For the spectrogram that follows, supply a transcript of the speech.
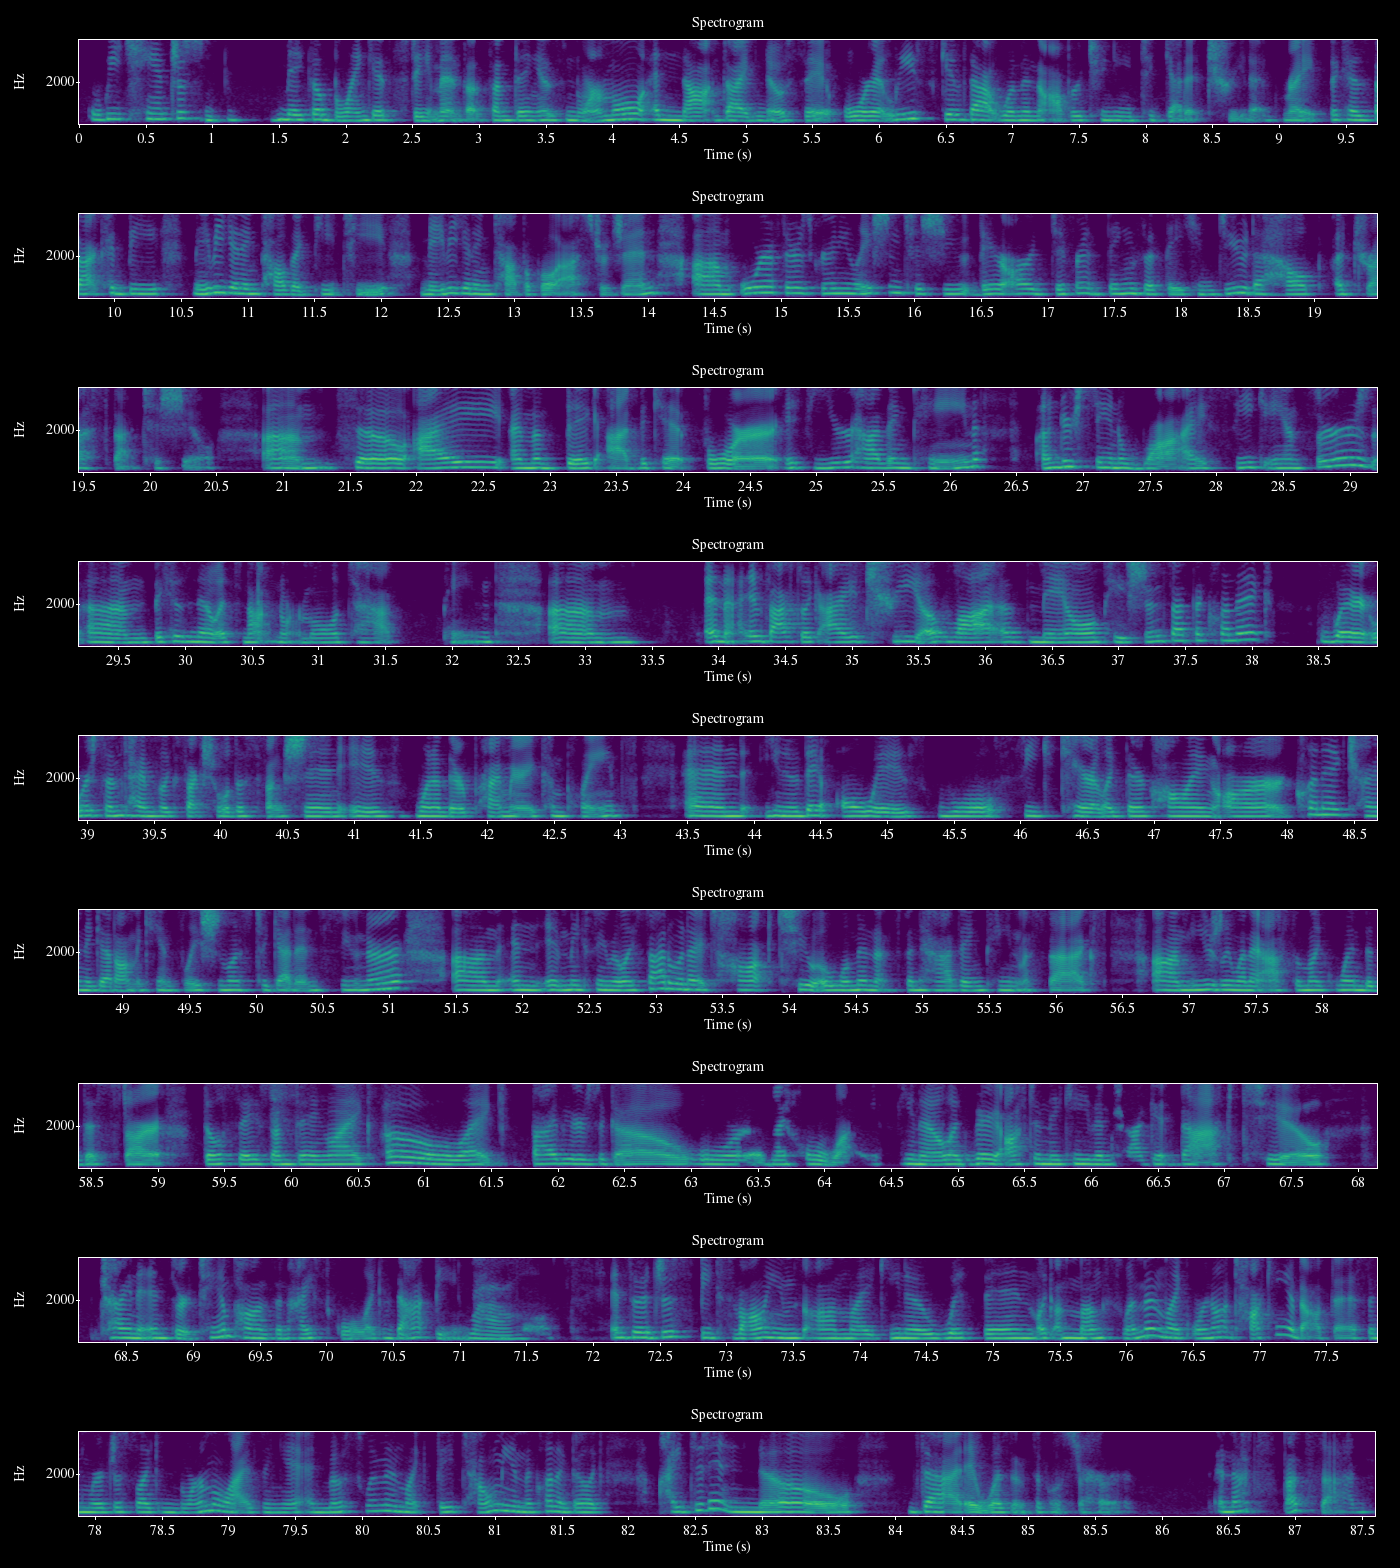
we can't just make a blanket statement that something is normal and not diagnose it, or at least give that woman the opportunity to get it treated, right? Because that could be maybe getting pelvic PT, maybe getting topical estrogen, um, or if there's granulation tissue, there are different things that they can do to help address that tissue. Um, so I am a big advocate for if you're having pain, understand why, seek answers, um, because no, it's not normal to have pain. Um, and in fact, like I treat a lot of male patients at the clinic where, where sometimes like sexual dysfunction is one of their primary complaints and you know they always will seek care. Like they're calling our clinic trying to get on the cancellation list to get in sooner. Um, and it makes me really sad when i talk to a woman that's been having pain with sex. Um, usually when i ask them like when did this start? they'll say something like oh like five years ago or my whole life you know? Like very often they can even track it back to trying to insert tampons in high school like that being wow. painful. And so it just speaks volumes on like, you know, within like amongst women, like we're not talking about this and we're just like normalizing it. And most women, like they tell me in the clinic, they're like, I didn't know that it wasn't supposed to hurt. And that's that's sad.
